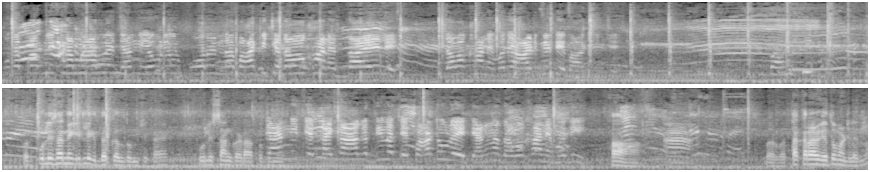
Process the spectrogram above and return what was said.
पुन्हा पब्लिकला मारलंय त्यांनी बाकीच्या दवाखान्यात जायले. दवाखान्यामध्ये ऍडमिट आहे बाकीचे. पण पोलिसांनी घेतली का दखल तुमची काय? पोलिसांकडे आता तुम्ही त्यांनी ते काय कागद दिलं ते पाठवलंय त्यांना दवाखान्यामध्ये. हां हां. हा. बरं बरं. तक्रार घेतो म्हटले ना?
